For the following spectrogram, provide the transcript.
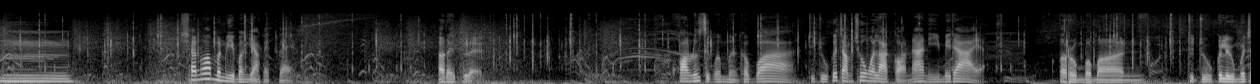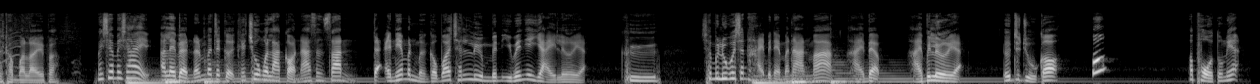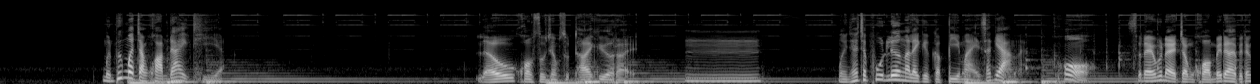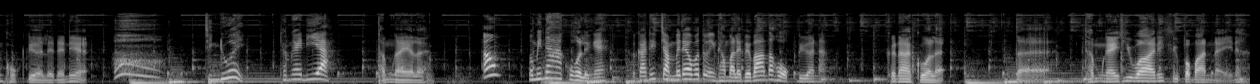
อืม ฉันว่ามันมีบางอย่างแปลกๆ อะไรแปลก ความรู้สึกมันเหมือนกับว่าจู่ๆก็จำช่วงเวลาก่อนหน้านี้ไม่ได้อะอารมณ์ประมาณจู่ๆก็ลืมว่าจะทำอะไรปะไม่ใช่ไม่ใช่ อะไรแบบนั้นมันจะเกิดแค่ช่วงเวลาก่อนหน้าสั้นๆ แต่อันเนี้ยมันเหมือนกับว่าฉันลืมเป็นอีเวนต์ใหญ่ๆเลยอะคือฉันไม่รู้ว่าฉันหายไปไหนมานานมาก หายแบบหายไปเลยอะแล้วจู่ๆก็ป๊อก มาโผล่ตรงเนี้ยเหมือนเพิ่งมาจำความได้อีกทีอะแล้วความทรงจำสุดท้ายคืออะไร อืม เหมือนฉันจะพูดเรื่องอะไรเกี่ยวกับปีใหม่สักอย่างอะฮ่อแสดงว่านายจำความไม่ได้ไปตั้ง 6 เดือนเลยนะเนี่ย จริงด้วยทำไงดีอะทำไงอะไร เอ้า มันไม่น่ากลัวเลยไงกับการที่จำไม่ได้ว่าตัวเองทำอะไรไปบ้างตั้งหกเดือนอะก็น่ากลัวแหละ แต่ทำไงที่ว่านี่คือประมาณไหนนะ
